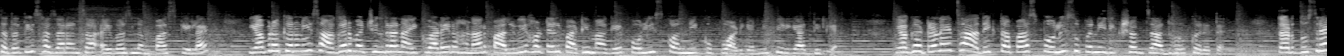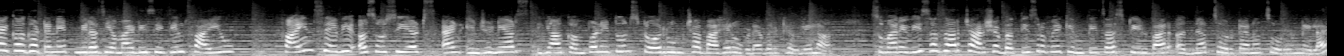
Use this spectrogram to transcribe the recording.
सदतीस हजारांचा ऐवज लंपास केलाय. या प्रकरणी सागर मच्छिंद्र नाईकवाडे राहणार पालवी हॉटेल पाठीमागे पोलीस कॉलनी कुपवाड यांनी फिर्याद दिली आहे. या घटनेचा अधिक तपास पोलीस उपनिरीक्षक जाधव करत आहेत. तर दुसऱ्या एका घटनेत मिरज यम आय डी सीतील five fine savvy associates and engineers या कंपनीतून स्टोअर रूमच्या बाहेर उघड्यावर ठेवलेला. सुमारे वीस हजार चारशे बत्तीस रुपये किमतीचा स्टील बार अज्ञात चोरट्यानं चोरून नेलाय.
